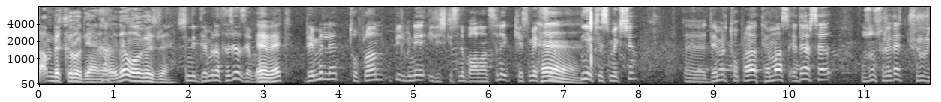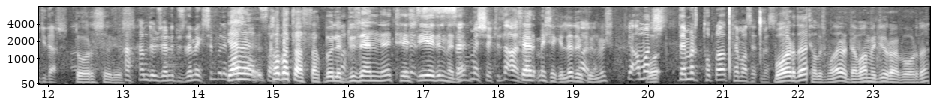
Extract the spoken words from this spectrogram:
Tam bir kro yani. Değil mi o gözle? Şimdi demir atacağız ya. Bunu. Evet. Demirle toprağın birbirine ilişkisini, bağlantısını kesmek He. için. Niye kesmek için? Ee, demir toprağa temas ederse uzun sürede çürür gider. Doğru söylüyorsun. Heh, hem de üzerini düzlemek için böyle 5-6 Yani santim kaba taslak böyle düzenli, tesviye edilmeden serpme şekilde aynen. serpme şekilde dökülmüş. Ya amaç Bu- demir toprağa temas etmesi. Bu arada çalışmalar devam ediyor abi orada.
